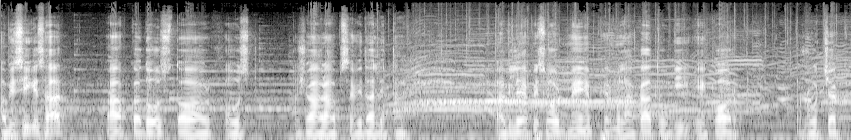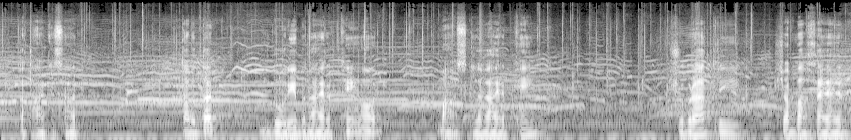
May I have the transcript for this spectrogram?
अब इसी के साथ आपका दोस्त और होस्ट तुषार आपसे विदा लेता है। अगले एपिसोड में फिर मुलाकात होगी एक और रोचक कथा के साथ। तब तक दूरी बनाए रखें और मास्क लगाए रखें। शुभ रात्रि शब खैर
